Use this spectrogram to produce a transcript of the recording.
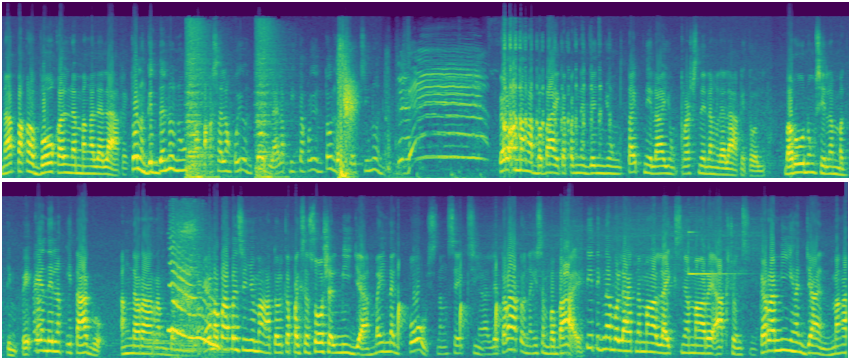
Napaka-vocal ng mga lalaki. Tol, ang ganda nun, no? Papakasalan ko yun. Tol, lalapitan ko yun. Tol, ang sexy nun. Pero ang mga babae, kapag nandyan yung type nila, yung crush nilang lalaki, tol, marunong silang magtimpi. Kaya nilang itago ang nararamdaman nila. Kaya mapapansin nyo mga tol, kapag sa social media, may nag-post ng sexy na litrato ng isang babae, titignan mo lahat ng mga likes niya, mga reactions. Karamihan dyan, mga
